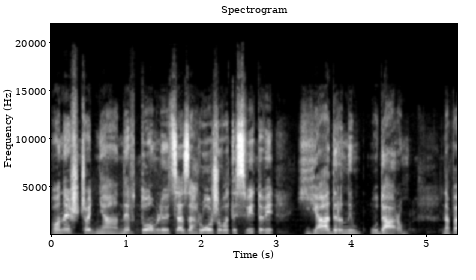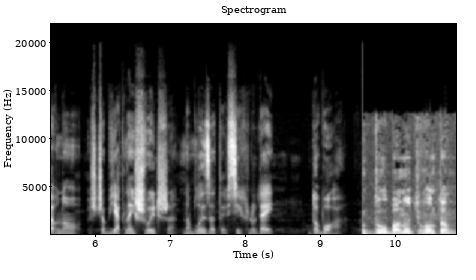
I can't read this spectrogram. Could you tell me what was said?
Вони щодня не втомлюються загрожувати світові ядерним ударом. Напевно, щоб якнайшвидше наблизити всіх людей до Бога. Долбануть, вон там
